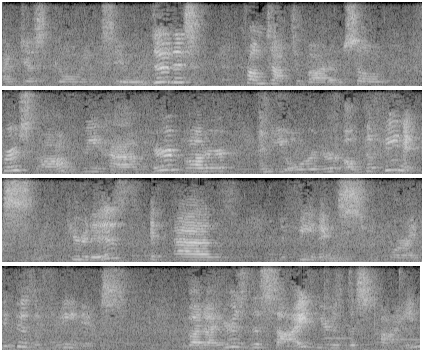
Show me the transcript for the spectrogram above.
I'm just going to do this from top to bottom. So, first off, we have Harry Potter and the Order of the Phoenix. Here it is. It has the Phoenix, or I think there's a Phoenix. But uh, here's the side, here's the spine,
